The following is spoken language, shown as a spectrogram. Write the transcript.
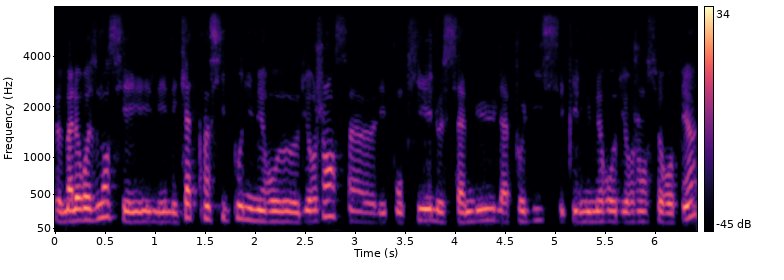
malheureusement, c'est les, les, quatre principaux numéros d'urgence, hein, les pompiers, le SAMU, la police et puis le numéro d'urgence européen,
